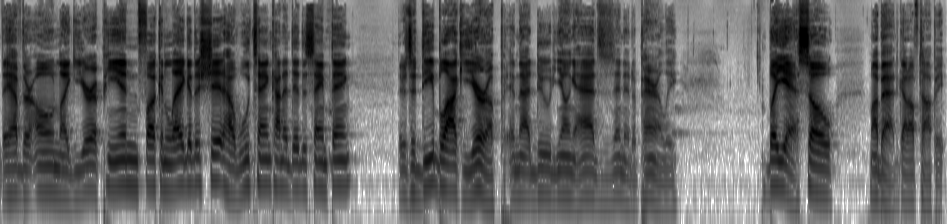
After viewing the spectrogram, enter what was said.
They have their own like European fucking leg of the shit. How Wu Tang kind of did the same thing. There's a D Block Europe, and that dude Young Adz is in it apparently. But yeah, so my bad, got off topic.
